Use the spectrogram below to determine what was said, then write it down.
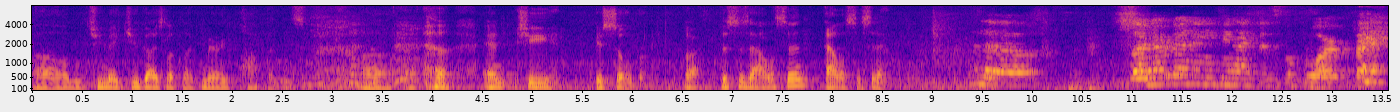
Um, she makes you guys look like Mary Poppins. Uh, and she is sober. All right, this is Allison. Allison, sit down. Hello. So I've never done anything like this before, but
